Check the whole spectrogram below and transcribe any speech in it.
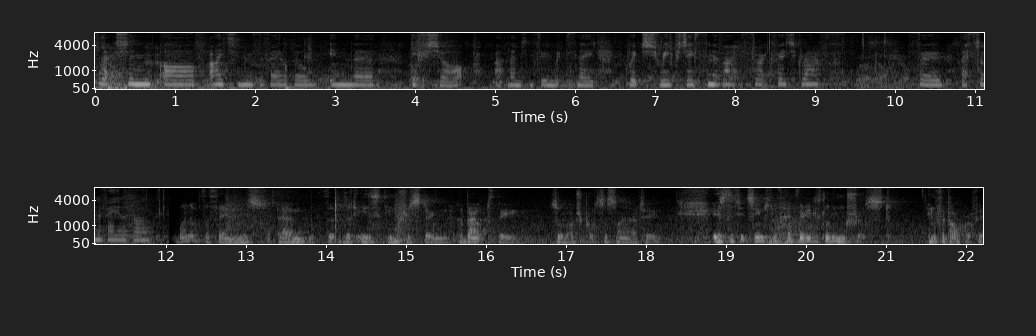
selection of items available in the gift shop at London Zoo in Whipsnade, which reproduce some of our historic photographs. So they're still available. One of the things um, that, that is interesting about the Zoological Society is that it seems to have had very little interest in photography.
